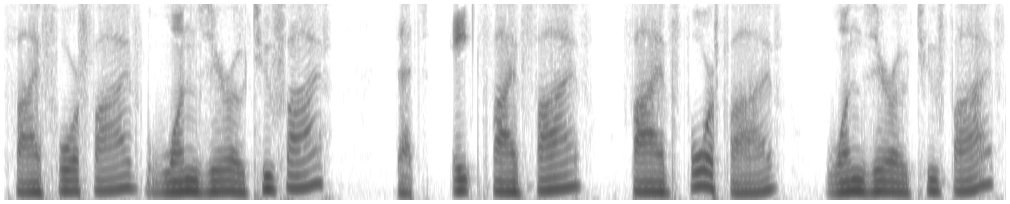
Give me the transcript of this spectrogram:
545 1025. That's 855 545 1025.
